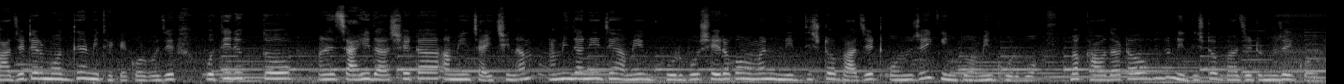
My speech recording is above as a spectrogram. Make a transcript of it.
বাজেটের মধ্যে আমি থেকে করব যে অতিরিক্ত মানে চাহিদা সেটা আমি চাইছি না। আমি জানি যে আমি ঘুরবো সেরকম আমার নির্দিষ্ট বাজেট অনুযায়ী কিন্তু আমি ঘুরবো বা খাওয়া দাওয়াটাও কিন্তু নির্দিষ্ট বাজেট অনুযায়ী করব।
